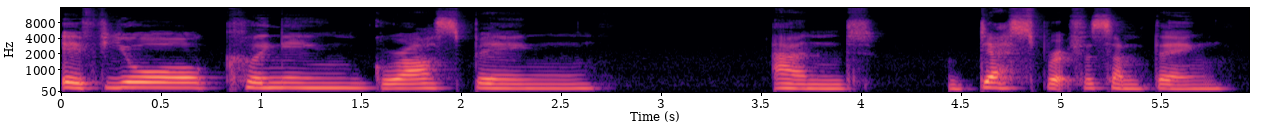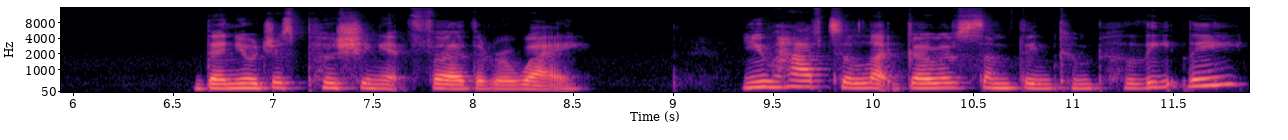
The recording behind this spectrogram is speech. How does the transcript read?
if you're clinging, grasping, and desperate for something, then you're just pushing it further away. You have to let go of something completely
